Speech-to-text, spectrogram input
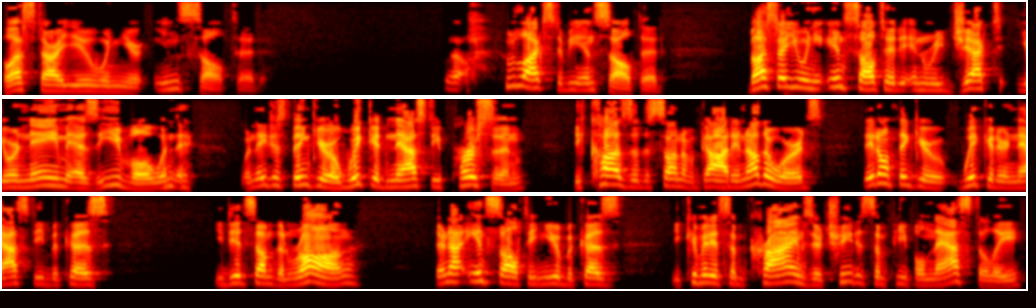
Blessed are you when you're insulted. Well, who likes to be insulted? Blessed are you when you're insulted and reject your name as evil, when they, when they just think you're a wicked, nasty person because of the Son of God. In other words, they don't think you're wicked or nasty because you did something wrong. They're not insulting you because you committed some crimes or treated some people nastily.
